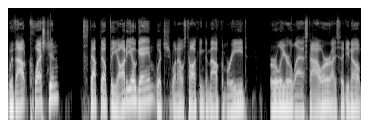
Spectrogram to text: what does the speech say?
without question, stepped up the audio game, which when I was talking to Malcolm Reed earlier last hour, I said, you know,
